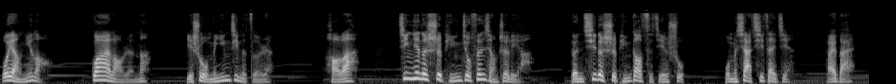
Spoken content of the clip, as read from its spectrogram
我养你老，关爱老人呢，也是我们应尽的责任。好了，今天的视频就分享这里啊，本期的视频到此结束，我们下期再见，拜拜。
